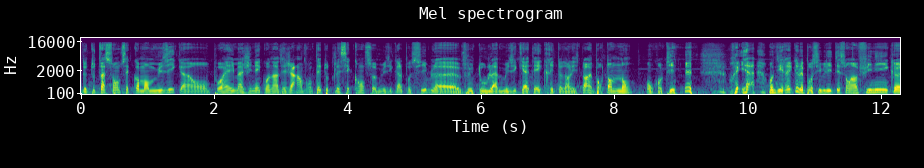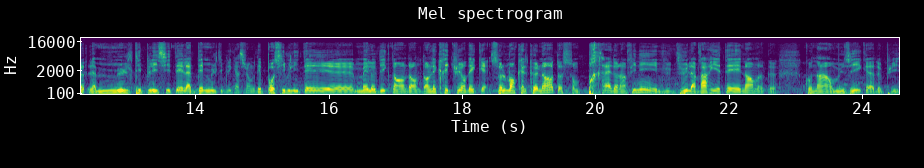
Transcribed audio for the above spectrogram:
de toute façon, c'est comme en musique. Hein, on pourrait imaginer qu'on a déjà inventé toutes les séquences musicales possibles, euh, vu toute la musique qui a été écrite dans l'histoire, et pourtant non, on continue. on dirait que les possibilités sont infinies, que la multiplicité, la démultiplication des possibilités euh, mélodiques dans, l'écriture seulement quelques notes sont près de l'infini, vu, la variété énorme qu'on a en musique depuis,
